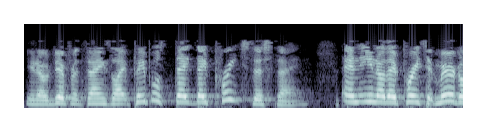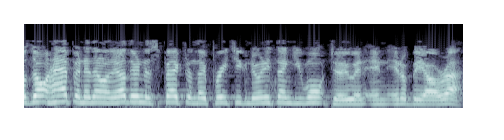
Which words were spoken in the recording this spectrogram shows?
You know, different things like people, they, they preach this thing. And, you know, they preach that miracles don't happen, and then on the other end of the spectrum, they preach you can do anything you want to, and, and it'll be alright.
